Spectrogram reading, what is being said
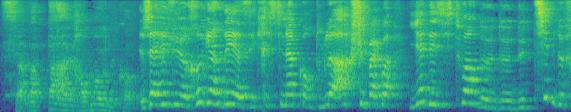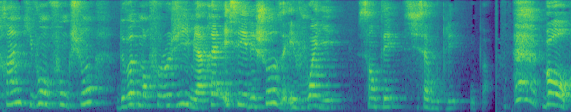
ça va pas à grand monde quoi. J'avais vu, regardez, euh, c'est Christina Cordula, je sais pas quoi. Il y a des histoires de, de, de types de fringues qui vont en fonction de votre morphologie. Mais après, essayez les choses et voyez, sentez si ça vous plaît ou pas. Bon,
